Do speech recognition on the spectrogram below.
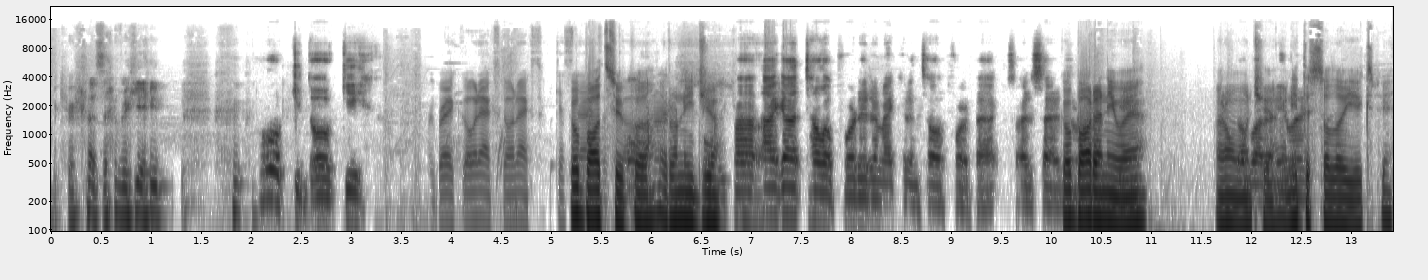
You're carrying us every game. Okie dokie. Break. Go next. Go next. Get Go stacked, bot, let's. Supa. I don't need you. Uh. I got teleported and I couldn't teleport back, so I decided. Go to bot run. anyway. I don't Go want bot you. I need the solo EXP.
